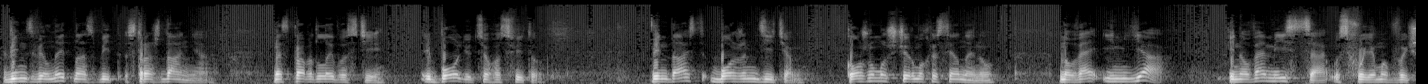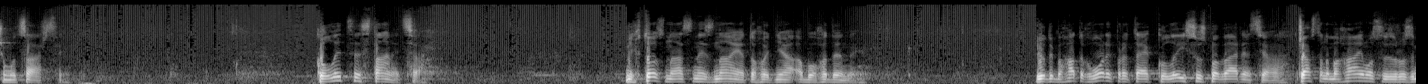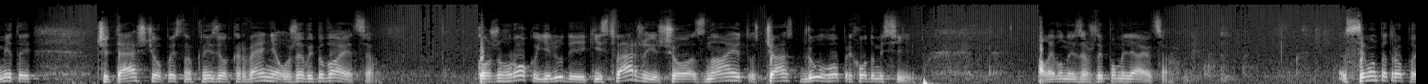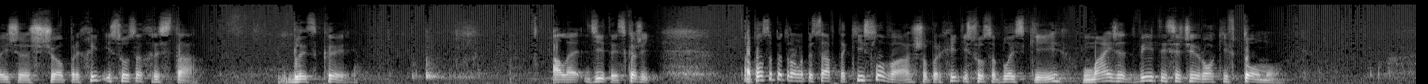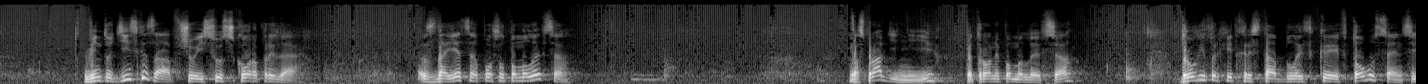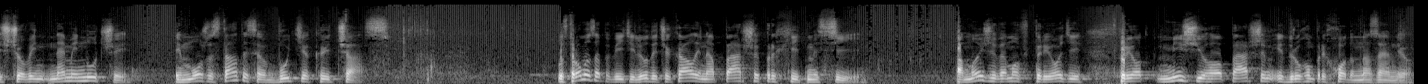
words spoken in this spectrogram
Він звільнить нас від страждання, несправедливості і болю цього світу. Він дасть Божим дітям, кожному щирому християнину, нове ім'я і нове місце у своєму вищому царстві. Коли це станеться, ніхто з нас не знає того дня або години. Люди багато говорять про те, коли Ісус повернеться. Часто намагаємося зрозуміти, чи те, що описано в книзі Откровення, вже відбувається. Кожного року є люди, які стверджують, що знають час другого приходу Месії. Але вони завжди помиляються. Симон Петро пише, що прихід Ісуса Христа близький. Але, діти, скажіть, апостол Петро написав такі слова, що прихід Ісуса близький майже дві тисячі років тому. Він тоді сказав, що Ісус скоро прийде. Здається, апостол помилився? Насправді ні. Петро не помилився. Другий прихід Христа близький в тому сенсі, що Він неминучий і може статися в будь-який час. У старому заповіті люди чекали на перший прихід Месії. А ми живемо в періоді, в період між його першим і другим приходом на землю.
